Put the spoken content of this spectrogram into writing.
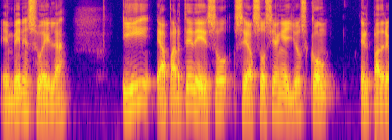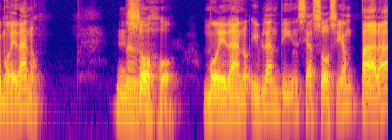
en Venezuela. Y aparte de eso, se asocian ellos con el padre Moedano. No. Sojo, Moedano y Blandín se asocian para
